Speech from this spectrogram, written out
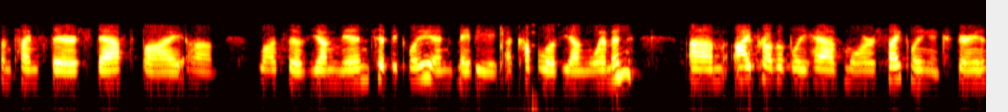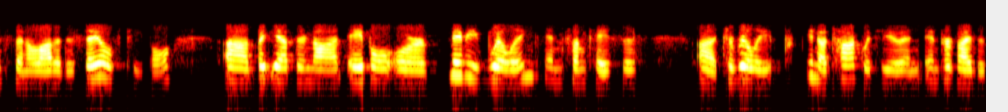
Sometimes they're staffed by um, lots of young men, typically, and maybe a couple of young women. Um, I probably have more cycling experience than a lot of the salespeople, uh, but yet they're not able or maybe willing in some cases uh, to really, you know, talk with you and, and provide the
